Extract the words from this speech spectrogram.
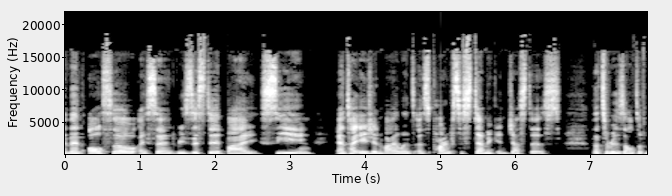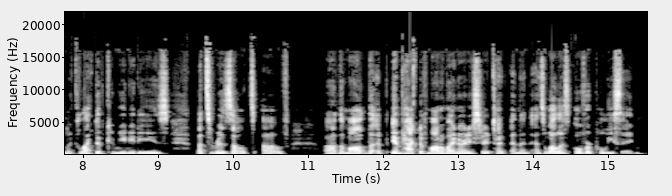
And then also I said resisted by seeing anti-Asian violence as part of systemic injustice. That's a result of neglect of communities. That's a result of uh, the, mo- the impact of model minority stereotype and then as well as over policing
